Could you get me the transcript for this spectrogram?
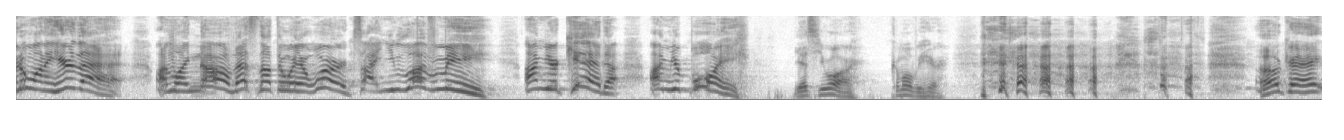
don't want to hear that. I'm like, no, that's not the way it works. I, you love me. I'm your kid. I'm your boy. Yes, you are. Come over here. okay.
